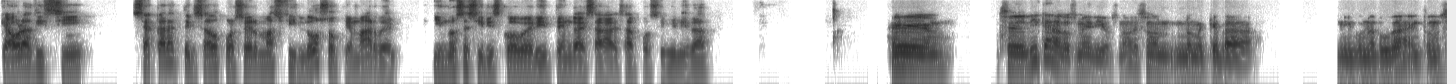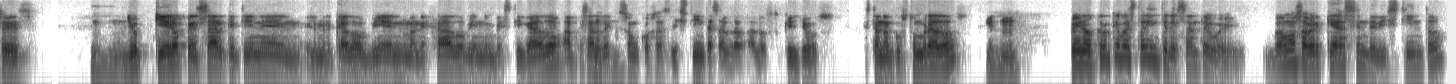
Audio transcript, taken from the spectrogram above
que ahora DC se ha caracterizado por ser más filoso que Marvel. Y no sé si Discovery tenga esa, esa posibilidad. Eh, se dedican a los medios, ¿no? Eso no me queda ninguna duda. Entonces, yo quiero pensar que tienen el mercado bien manejado, bien investigado, a pesar de que son cosas distintas a, los que ellos están acostumbrados. Pero creo que va a estar interesante, güey. Vamos a ver qué hacen de distinto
